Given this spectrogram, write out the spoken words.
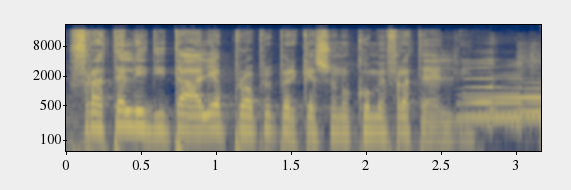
Fratelli d'Italia proprio perché sono come fratelli.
